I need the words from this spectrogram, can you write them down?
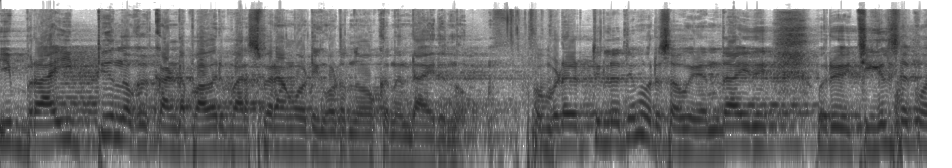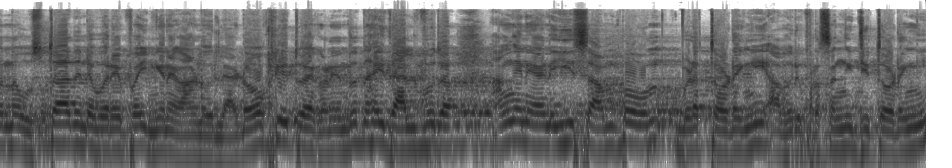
ഈ ബ്രൈറ്റ് എന്നൊക്കെ കണ്ടപ്പോൾ അവർ പരസ്പരം അങ്ങോട്ടും ഇങ്ങോട്ടും നോക്കുന്നുണ്ടായിരുന്നു. അപ്പോൾ ഇവിടെ എടുത്തില്ലതും ഒരു സൗകര്യം. എന്താ ഇത്? ഒരു ചികിത്സക്ക് വന്ന ഉസ്താദിന്റെ പുറയപ്പോൾ ഇങ്ങനെ കാണില്ല ഡോക്ടറെ തോക്കണം എന്താ ഇത് അത്ഭുതം? അങ്ങനെയാണ് ഈ സംഭവം ഇവിടെ തുടങ്ങി. അവർ പ്രസംഗിച്ച് തുടങ്ങി.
